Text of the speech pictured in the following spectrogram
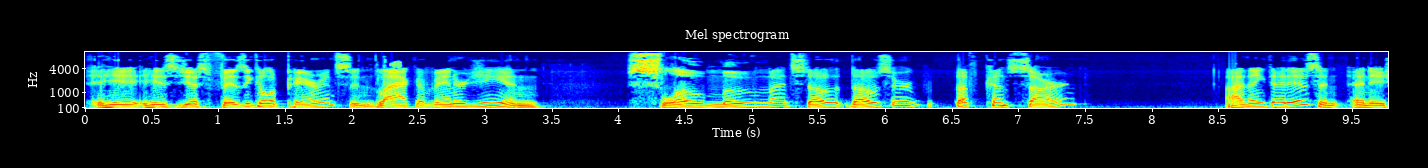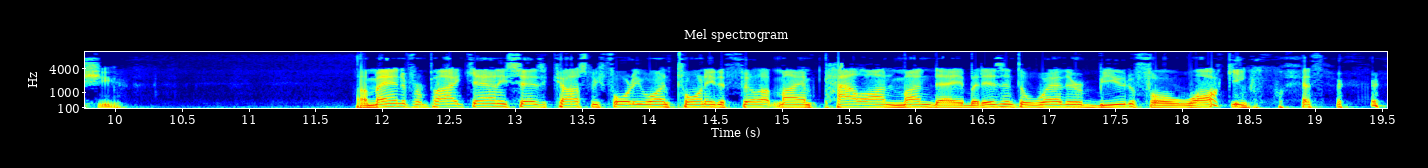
his, just physical appearance and lack of energy and slow movements. Those, those are of concern. I think that is an, an issue. Amanda from Pike County says it cost me forty one twenty to fill up my Impala on Monday, but isn't the weather beautiful? Walking weather.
